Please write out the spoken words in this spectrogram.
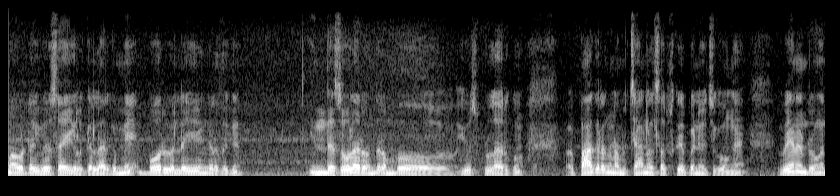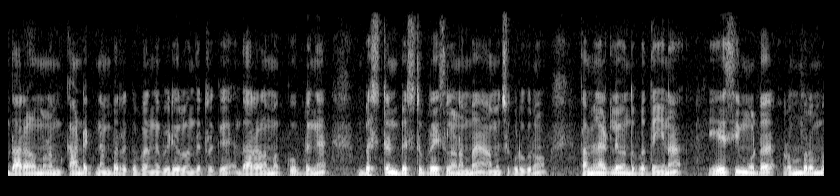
மாவட்ட விவசாயிகளுக்கு எல்லாருக்குமே போர்வெல்ல இயங்குறதுக்கு இந்த சோலார் வந்து ரொம்ப யூஸ்ஃபுல்லாக இருக்கும். பார்க்குறவங்க நம்ம சேனல் சப்ஸ்கிரைப் பண்ணி வச்சுக்கோங்க. வேணுன்றவங்க தாராளமாக நம்ம காண்டாக்ட் நம்பர் இருக்குது பாருங்கள் வீடியோவில் வந்துட்டுருக்கு. தாராளமாக கூப்பிடுங்க. பெஸ்ட் அண்ட் பெஸ்ட்டு ப்ரைஸில் நம்ம அமைச்சு கொடுக்குறோம். தமிழ்நாட்டிலே வந்து பார்த்திங்கன்னா ஏசி மோட்டார் ரொம்ப ரொம்ப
